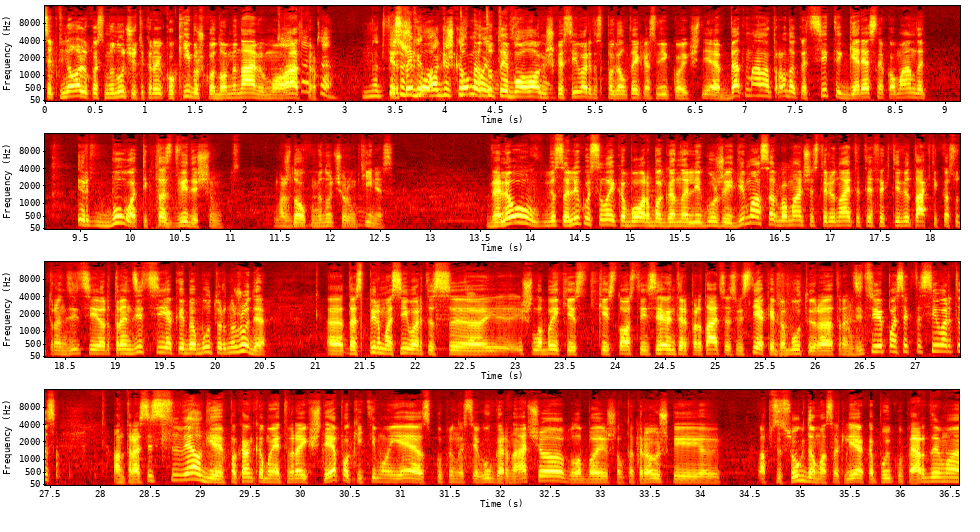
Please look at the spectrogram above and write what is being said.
17 minučių tikrai kokybiško dominavimo atkarpą. Net tai visiškai buvo, logiškas. tuo metu tai buvo logiškas įvartis pagal tai, kas vyko aikštėje, bet man atrodo, kad City geresnė komanda ir buvo tik tas 20 maždaug minučių rungtynės. Vėliau visą likusį laiką buvo arba gana lygų žaidimas, arba Manchester United efektyvi taktika su tranzicija ir tranzicija, kaip bebūtų, ir nužudė. E, Tas pirmas įvartis e, iš labai keis- keistos teisėjo interpretacijos vis tiek, kaip bebūtų, yra tranzicijoje pasiektas įvartis. Antrasis vėlgi pakankamai atvira aikštė, po keitimo įėjęs kupinas jėgų Garnačio, labai šaltakraujiškai apsisukdamas atlieka puikų perdavimą.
